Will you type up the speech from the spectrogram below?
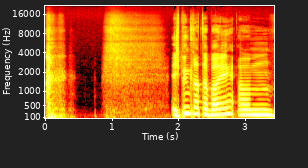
ich bin gerade dabei, ähm,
